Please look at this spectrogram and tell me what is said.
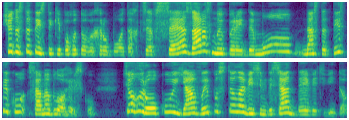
Щодо статистики по готових роботах, це все. Зараз ми перейдемо на статистику саме блогерську. Цього року я випустила 89 відео.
